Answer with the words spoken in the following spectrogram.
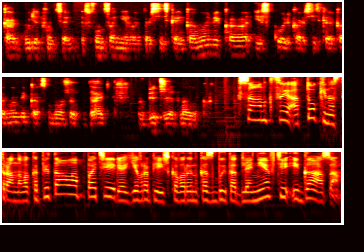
как будет функционировать российская экономика и сколько российская экономика сможет дать в бюджет налогов. Санкции, отток иностранного капитала, потеря европейского рынка сбыта для нефти и газа.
